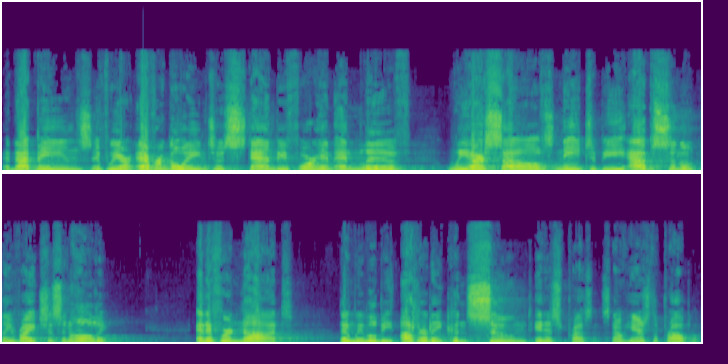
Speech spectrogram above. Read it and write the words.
And that means if we are ever going to stand before Him and live, we ourselves need to be absolutely righteous and holy. And if we're not, then we will be utterly consumed in His presence. Now, here's the problem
